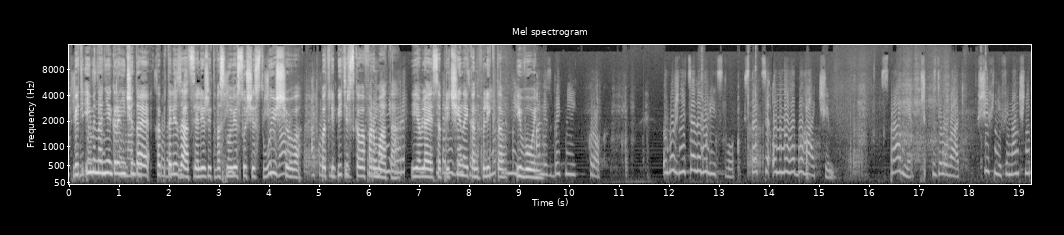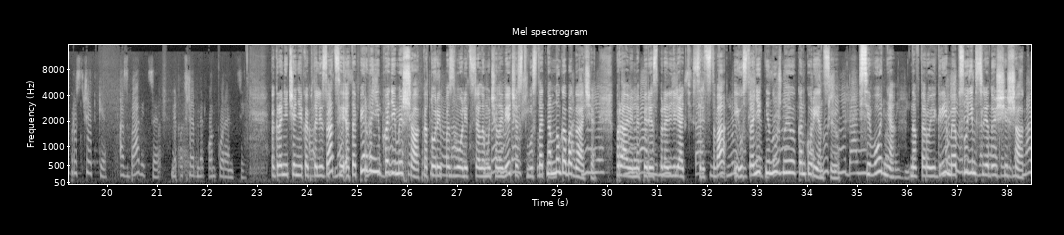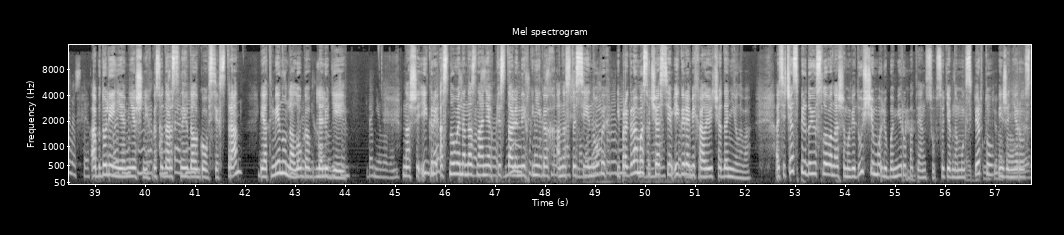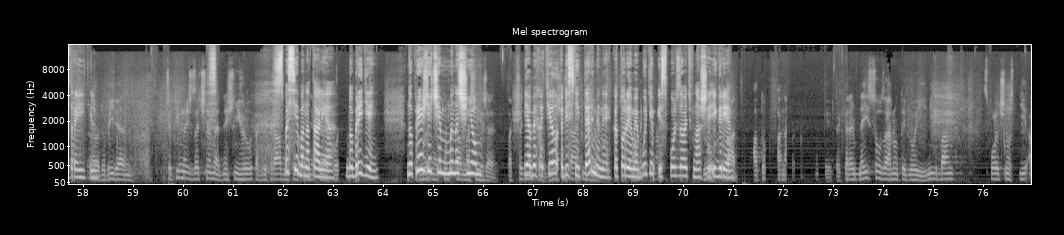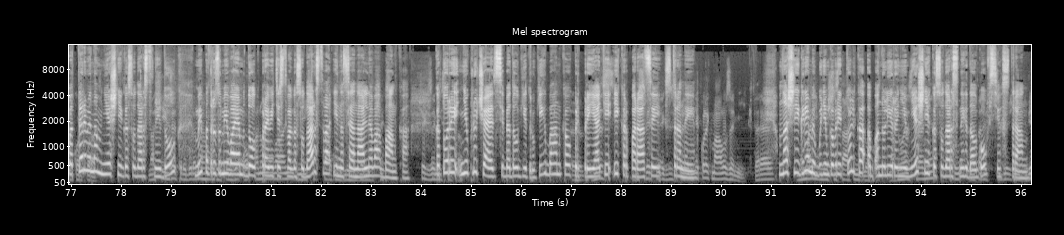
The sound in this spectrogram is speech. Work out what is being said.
Ведь именно неограниченная капитализация лежит в основе существующего потребительского формата и является причиной конфликтов и войн celému lidstvu stát se o mnoho bohatším. Správně přerozdělovat všechny finanční prostředky а Ограничение капитализации — это первый необходимый шаг, который позволит целому человечеству стать намного богаче, правильно перераспределять средства и устранить ненужную конкуренцию. Сегодня на второй игре мы обсудим следующий шаг — обдуление внешних государственных долгов всех стран и отмену налогов для людей. Наши игры основаны на знаниях, представленных в книгах Анастасии Новых и программа с участием Игоря Михайловича Данилова. А сейчас передаю слово нашему ведущему Любомиру Потенцу, судебному эксперту, инженеру-строителю. Спасибо, Наталья. Добрый день. Но прежде чем мы начнем, я бы хотел объяснить термины, которые мы будем использовать в нашей игре ve kterém nejsou zahrnuty dluhy jiných bank, Под термином «внешний государственный долг» мы подразумеваем долг правительства государства и Национального банка, который не включает в себя долги других банков, предприятий и корпораций страны. В нашей игре мы будем говорить только об аннулировании внешних государственных долгов всех стран.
